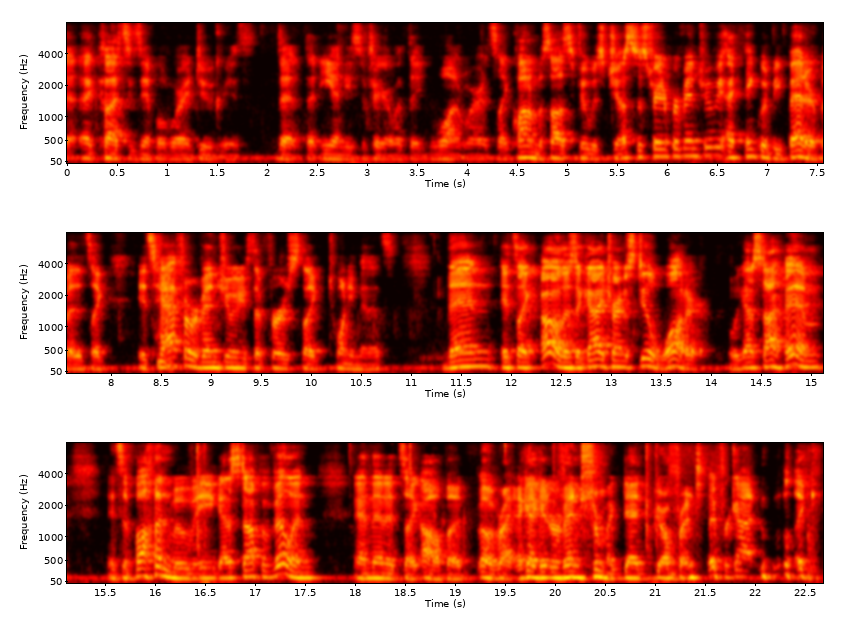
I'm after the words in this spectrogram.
a, classic example of where I do agree with that that Eon needs to figure out what they want. Where it's like Quantum of Solace, if it was just a straight up revenge movie, I think would be better. But it's like it's half a revenge movie for the first like twenty minutes. Then it's like, oh, there's a guy trying to steal water. We got to stop him. It's a Bond movie. You got to stop a villain. And then it's like, oh, but oh right, I gotta get revenge from my dead girlfriend. I forgot. like,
